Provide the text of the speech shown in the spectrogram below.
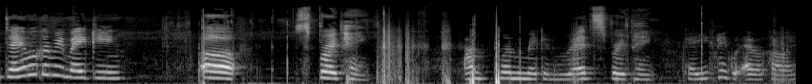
Today we're going to be making uh, spray paint. I'm going to be making red spray paint. Okay, you can make whatever color.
